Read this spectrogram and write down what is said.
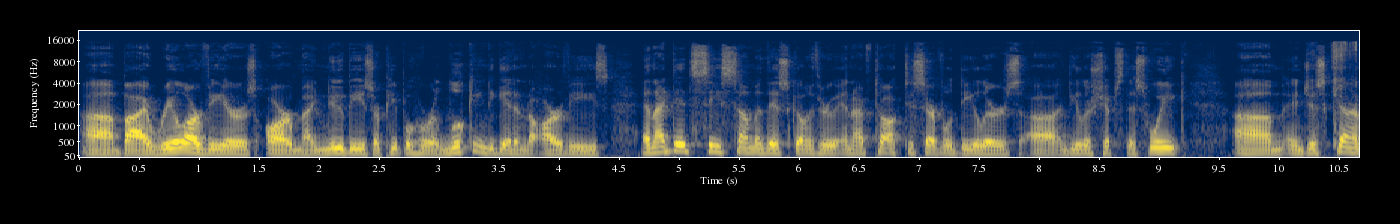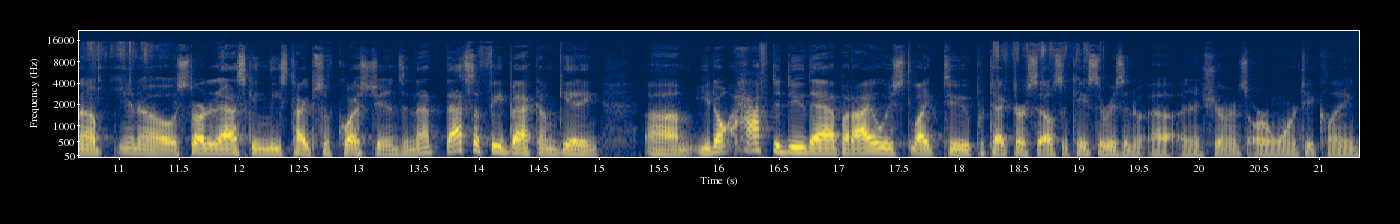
uh, by real RVers or my newbies or people who are looking to get into RVs. And I did see some of this going through, and I've talked to several dealers uh, and dealerships this week. Um, and just kind of you know started asking these types of questions, and that that's the feedback I'm getting. Um, you don't have to do that, but I always like to protect ourselves in case there is an, uh, an insurance or a warranty claim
